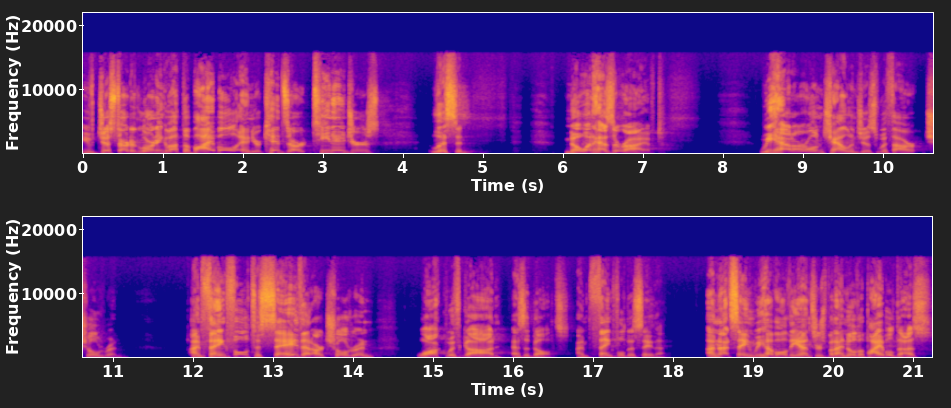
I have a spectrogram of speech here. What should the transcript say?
you've just started learning about the Bible, and your kids are teenagers. Listen, no one has arrived. We had our own challenges with our children. I'm thankful to say that our children walk with God as adults. I'm thankful to say that. I'm not saying we have all the answers, but I know the Bible does.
